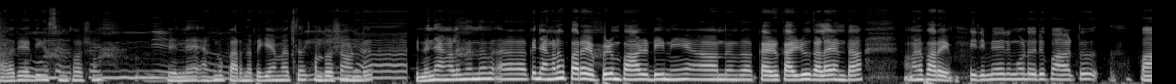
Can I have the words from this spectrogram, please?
വളരെയധികം സന്തോഷം. പിന്നെ അങ്ങ് പറഞ്ഞിരിക്കാൻ മാത്രം സന്തോഷമുണ്ട്. പിന്നെ ഞങ്ങളിൽ നിന്ന് ഒക്കെ ഞങ്ങൾ പറയും എപ്പോഴും പാടി നീ കഴിവ് കളയണ്ട അങ്ങനെ പറയും. തിരുമേലും കൂടെ ഒരു പാട്ട് പാ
